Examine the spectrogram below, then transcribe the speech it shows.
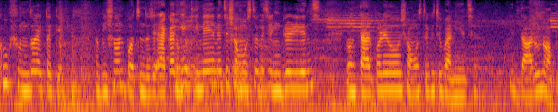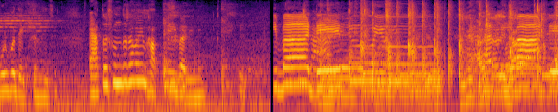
খুব সুন্দর একটা কেক। ভীষণ পছন্দ হয়েছে। একা গিয়ে কিনে এনেছে সমস্ত কিছু ইনগ্রেডিয়েন্টস এবং তারপরে ও সমস্ত কিছু বানিয়েছে। কি দারুণ অপূর্ব দেখতে হয়েছে। এত সুন্দর হবে আমি ভাবতেই পারিনি। Birthday to you happy birthday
